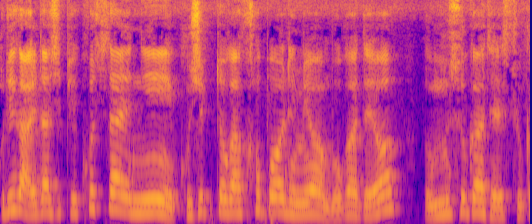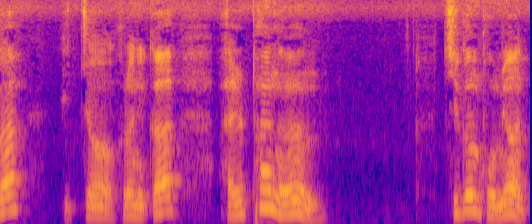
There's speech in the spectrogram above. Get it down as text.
우리가 알다시피 코사인이 90도가 커버리면 뭐가 돼요? 음수가 될 수가 있죠. 그러니까 알파는 지금 보면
